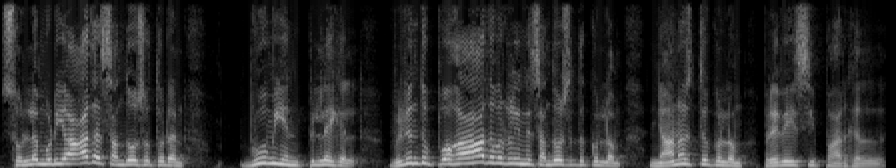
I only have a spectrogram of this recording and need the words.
சொல்ல முடியாத சந்தோஷத்துடன் பூமியின் பிள்ளைகள் விழுந்து போகாதவர்களின் சந்தோஷத்துக்குள்ளும் ஞானத்துக்குள்ளும் பிரவேசிப்பார்கள்.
